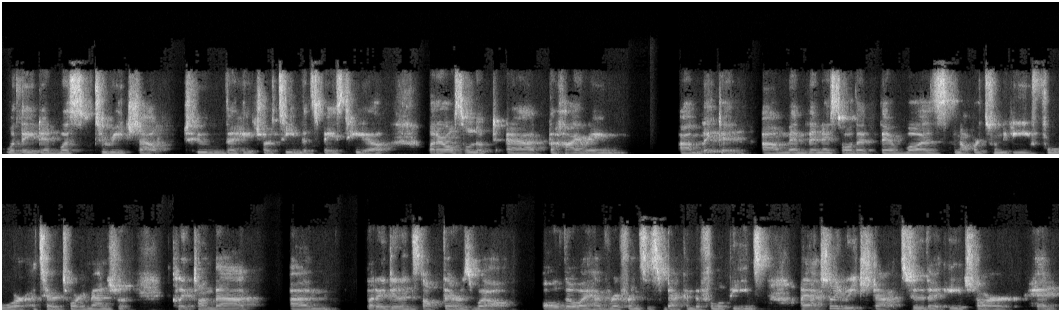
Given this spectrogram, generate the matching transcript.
what they did was to reach out to the HR team that's based here. But I also looked at the hiring um, LinkedIn. Um, and then I saw that there was an opportunity for a territory manager. Clicked on that, um, but I didn't stop there as well. Although I have references back in the Philippines, I actually reached out to the HR head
